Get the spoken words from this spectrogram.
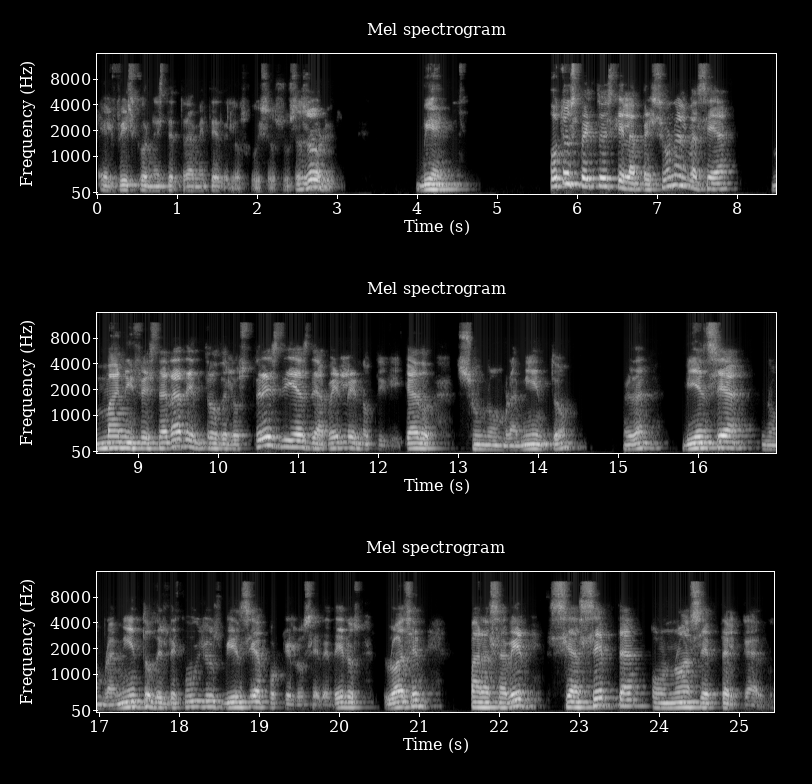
el fisco en este trámite de los juicios sucesorios. Bien. Otro aspecto es que la persona albacea manifestará dentro de los tres días de haberle notificado su nombramiento, ¿verdad? Bien sea nombramiento del de cuyos, bien sea porque los herederos lo hacen, para saber si acepta o no acepta el cargo.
